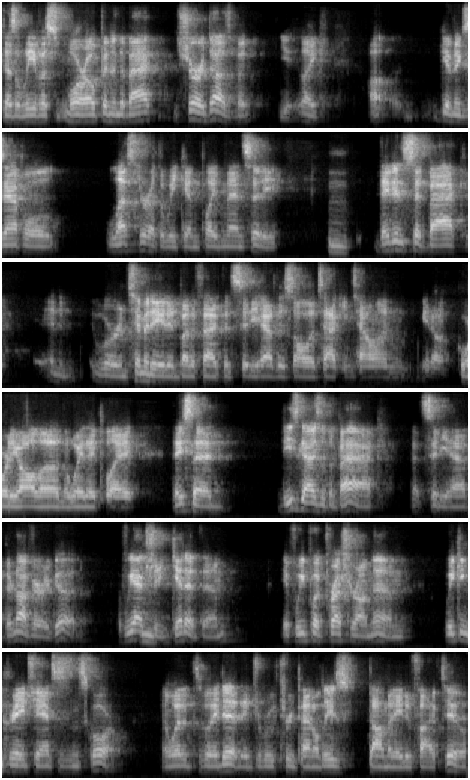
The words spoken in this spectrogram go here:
Does it leave us more open in the back? Sure, it does. But like uh, give an example. Leicester at the weekend played Man City. Mm. They didn't sit back and were intimidated by the fact that City have this all attacking talent, you know, Guardiola and the way they play. They said, these guys at the back that City have, they're not very good. If we hmm. actually mm. get at them, if we put pressure on them, we can create chances and score. And what, what they did, they drew three penalties, dominated 5 2.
